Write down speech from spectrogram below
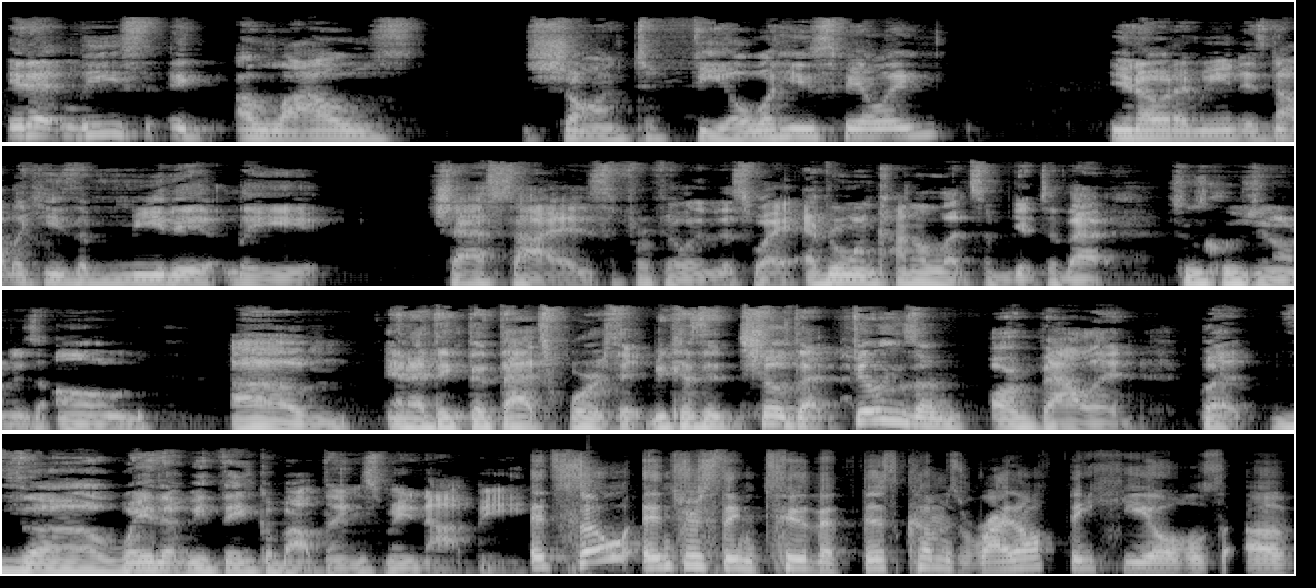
It at least it allows Sean to feel what he's feeling. You know what I mean? It's not like he's immediately chastised for feeling this way. Everyone kind of lets him get to that conclusion on his own. Um, and I think that that's worth it because it shows that feelings are, are valid, but the way that we think about things may not be. It's so interesting too that this comes right off the heels of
